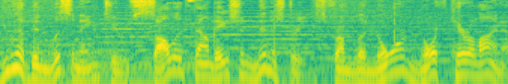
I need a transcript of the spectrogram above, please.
You have been listening to Solid Foundation Ministries from Lenoir, North Carolina.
